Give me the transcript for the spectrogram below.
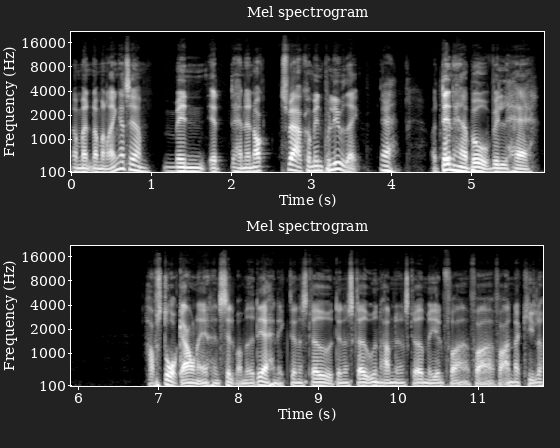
Når man, når man ringer til ham. Men at han er nok svær at komme ind på livet af. Ja. Og den her bog vil have haft stor gavn af, at han selv var med. Det er han ikke. Den er skrevet, den er skrevet uden ham, den er skrevet med hjælp fra, fra, fra andre kilder.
